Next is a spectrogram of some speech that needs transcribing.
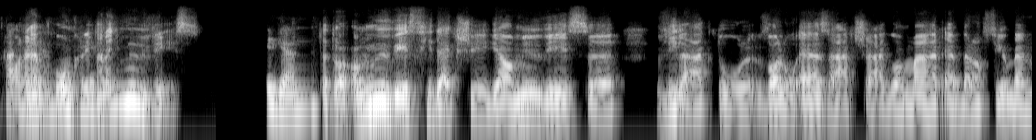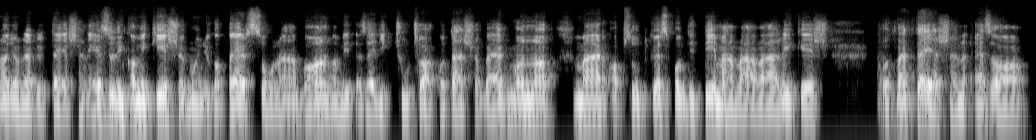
hát hanem igen, konkrétan egy művész. Igen. Tehát a, a művész hidegsége, a művész világtól való elzártsága már ebben a filmben nagyon erőteljesen érződik, ami később mondjuk a Personában, ami az egyik csúcsalkotása Bergmannak, már abszolút központi témává válik, és ott már teljesen ez a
